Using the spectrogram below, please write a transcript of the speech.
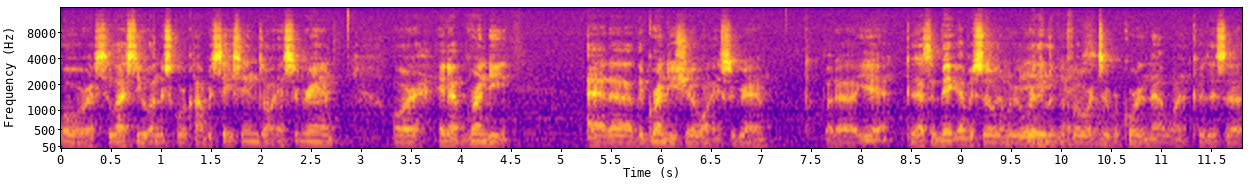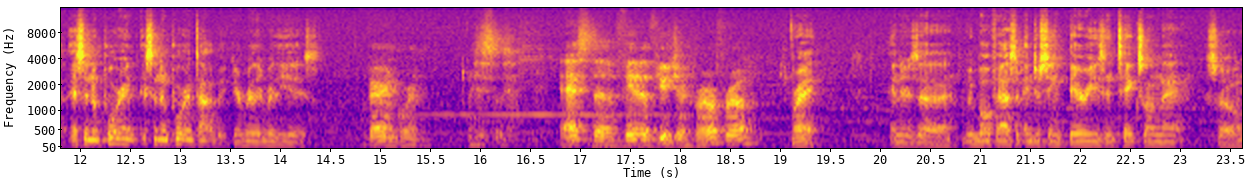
or celestial underscore conversations on Instagram or hit up Grundy at uh, the Grundy Show on Instagram. But uh, yeah, because that's a big episode, and we're really looking forward to recording that one because it's a it's an important it's an important topic. It really really is. Very important. Is- That's the fate of the future, for real, for real. Right. And there's uh we both have some interesting theories and takes on that. So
